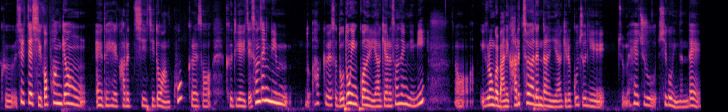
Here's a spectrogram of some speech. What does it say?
그 실제 직업 환경에 대해 가르치지도 않고 그래서 그 뒤에 이제 선생님 학교에서 노동 인권을 이야기하는 선생님이 어 이런 걸 많이 가르쳐야 된다는 이야기를 꾸준히 좀 해주시고 있는데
